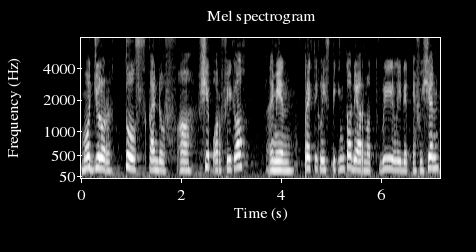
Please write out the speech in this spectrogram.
modular tools kind of uh, ship or vehicle. I mean, practically speaking though, they are not really that efficient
